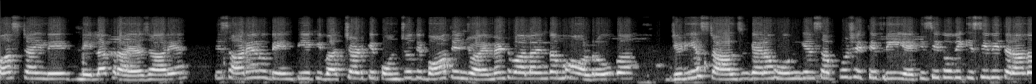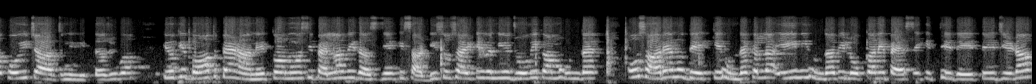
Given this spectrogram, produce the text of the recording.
ਫਸਟ ਟਾਈਮ ਇਹ ਮੇਲਾ ਕਰਾਇਆ ਜਾ ਰਿਹਾ ਹੈ। ਤੇ ਸਾਰਿਆਂ ਨੂੰ ਬੇਨਤੀ ਹੈ ਕਿ ਵੱਧ ਚੜ ਕੇ ਪਹੁੰਚੋ ਤੇ ਬਹੁਤ ਇੰਜੋਇਮੈਂਟ ਵਾਲਾ ਇਹਦਾ ਮਾਹੌਲ ਰਹੂਗਾ। ਜਿਹੜੀਆਂ ਸਟਾਲਸ ਵਗੈਰਾ ਹੋਣਗੀਆਂ, ਸਭ ਕੁਝ ਇੱਥੇ ਫਰੀ ਹੈ। ਕਿਸੇ ਤੋਂ ਵੀ ਕਿਸੇ ਵੀ ਤਰ੍ਹਾਂ ਦਾ ਕੋਈ ਚਾਰਜ ਨਹੀਂ ਲਿੱਤਾ ਜਾਊਗਾ। ਕਿਉਂਕਿ ਬਹੁਤ ਭੈਣਾਂ ਨੇ, ਤੁਹਾਨੂੰ ਅਸੀਂ ਪਹਿਲਾਂ ਵੀ ਦੱਸਦੇ ਹਾਂ ਕਿ ਸਾਡੀ ਸੋਸਾਇਟੀ ਵੱਲੋਂ ਜੋ ਵੀ ਕੰਮ ਹੁੰਦਾ ਉਹ ਸਾਰਿਆਂ ਨੂੰ ਦੇਖ ਕੇ ਹੁੰਦਾ ਕੱਲਾ ਇਹ ਨਹੀਂ ਹੁੰਦਾ ਵੀ ਲੋਕਾਂ ਨੇ ਪੈਸੇ ਕਿੱਥੇ ਦੇਤੇ, ਜਿਹੜਾ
